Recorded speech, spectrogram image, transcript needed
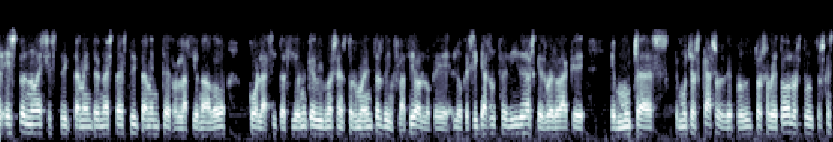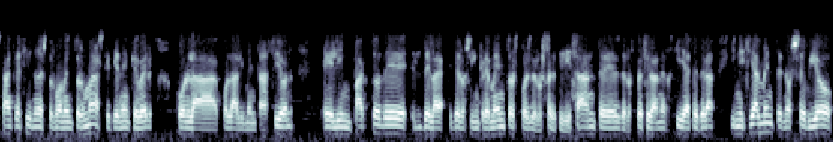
esto no es estrictamente, no está estrictamente relacionado con la situación que vivimos en estos momentos de inflación. Lo que, lo que sí que ha sucedido es que es verdad que en, muchas, en muchos casos de productos, sobre todo los productos que están creciendo en estos momentos más, que tienen que ver con la, con la alimentación, el impacto de, de, los incrementos pues de los fertilizantes, de los precios de la energía, etcétera, inicialmente no se vio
